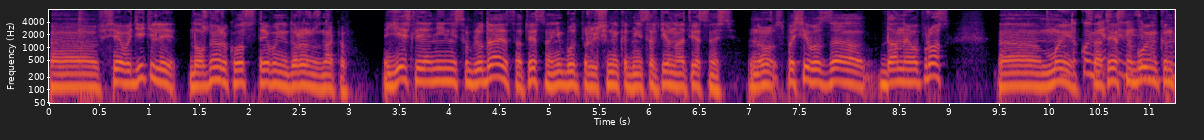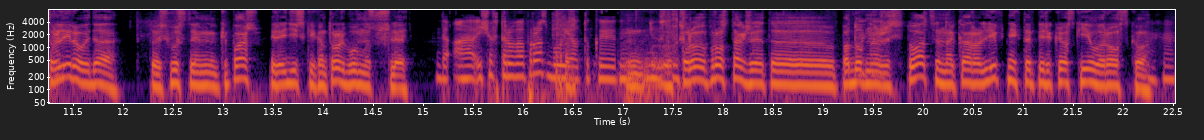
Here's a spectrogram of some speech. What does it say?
э, все водители должны руководствоваться требованиями дорожных знаков. Если они не соблюдают, соответственно, они будут привлечены к административной ответственности. Ну, спасибо за данный вопрос. Э, мы, ну, соответственно, место, будем контролировать, да, то есть выставим экипаж, периодический контроль будем осуществлять. Да, а еще второй вопрос был, я вот только не услышала. Второй вопрос также, это подобная uh-huh. же ситуация на Карл Лифтнихта, перекрестке Иваровского. Uh-huh.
